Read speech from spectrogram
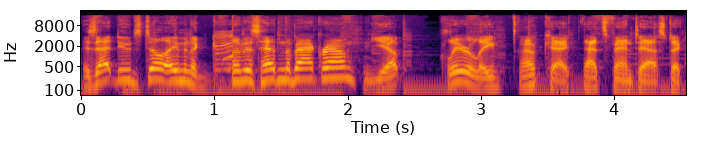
Is that dude still aiming a gun at his head in the background? Yep, clearly. Okay, that's fantastic.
